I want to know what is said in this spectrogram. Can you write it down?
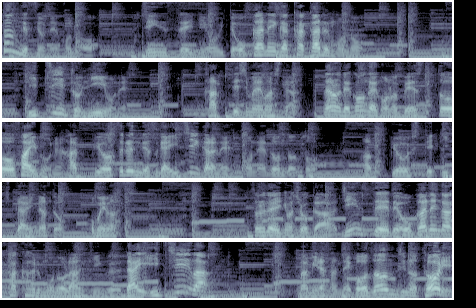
たんですよね、この人生においてお金がかかるもの。1位と2位をね、買ってしまいました。なので今回このベスト5をね、発表するんですが、1位からね、もうね、どんどんと発表していきたいなと思います。それでは行きましょうか。人生でお金がかかるものランキング第1位は、まあ皆さんね、ご存知の通り、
